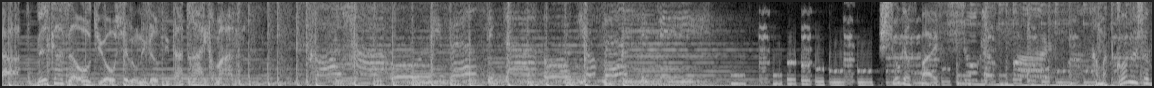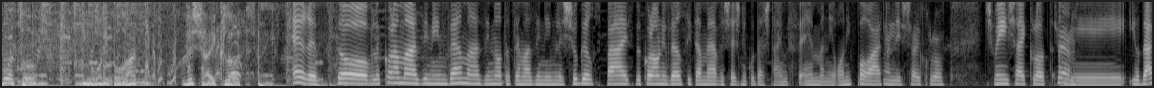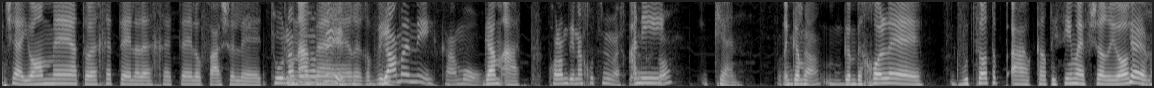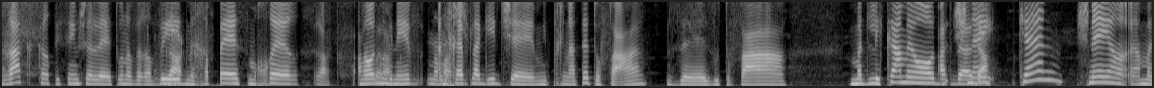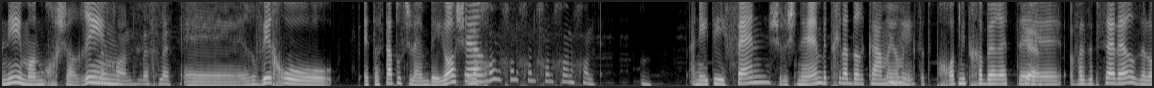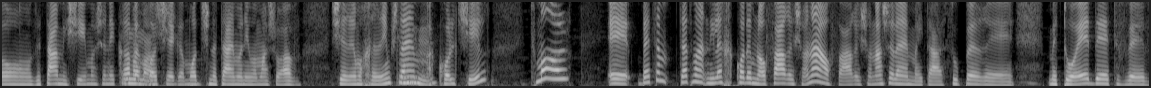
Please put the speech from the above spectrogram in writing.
האוניברסיטה, מרכז האודיו של אוניברסיטת רייכמן. קול האוניברסיטה Audioversity. Sugar Spice. המתכון לשבוע טוב, עם רוני פורט ושי קלוט. ערב טוב לכל המאזינים והמאזינות, אתם מאזינים ל Sugar Spice בקול האוניברסיטה 106.2 FM, אני רוני פורט. אני שי קלוט. תשמעי, שי קלוט, כן. אני יודעת שהיום אה, את הולכת אה, ללכת אה, להופעה של אה, טונה ורביד. גם אני, כאמור. גם את. כל המדינה חוץ ממך בערך, אני- לא? כן. בבקשה. גם, גם בכל קבוצות הכרטיסים האפשריות, כן. רק כרטיסים של אה, טונה ורביד, רק. מחפש, מוכר. רק. אך מאוד ורק. מגניב. ממש. אני חייבת להגיד שמבחינת תופעה, זה, זו תופעה מדליקה מאוד. את בעדה. כן, שני אמנים מאוד מוכשרים. נכון, בהחלט. אה, הרוויחו את הסטטוס שלהם ביושר. נכון, נכון, נכון, נכון, נכון, נכון. אני הייתי פן של שניהם בתחילת דרכם, היום אני קצת פחות מתחברת, כן. אה, אבל זה בסדר, זה לא, זה טעם אישי, מה שנקרא, ויכול להיות ממש. שגם עוד שנתיים אני ממש אוהב שירים אחרים שלהם, הכל צ'יל. אתמול, אה, בעצם, את יודעת מה, נלך קודם להופעה הראשונה, ההופעה הראשונה שלהם הייתה סופר אה, מתועדת ו-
